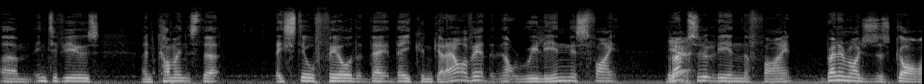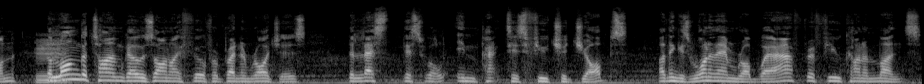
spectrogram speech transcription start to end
um, interviews and comments that they still feel that they, they can get out of it. That they're not really in this fight. They're yeah. absolutely in the fight. Brendan Rodgers is gone. Mm. The longer time goes on, I feel for Brendan Rodgers, the less this will impact his future jobs. I think it's one of them, Rob, where after a few kind of months,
